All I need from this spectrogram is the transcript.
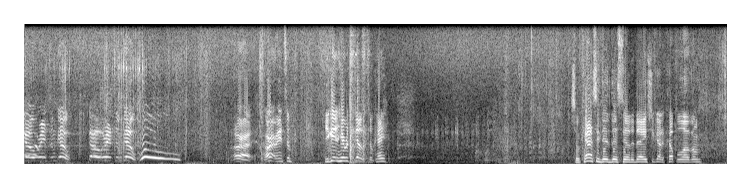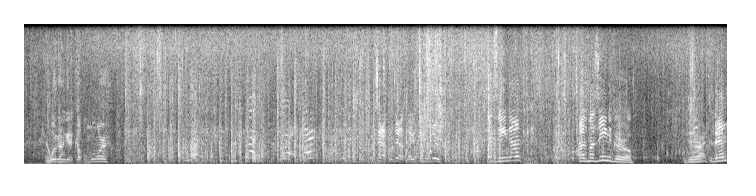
Go, Ransom, go! Go, Ransom, go! Woo! Alright, alright, Ransom. You get in here with the goats, okay? So Cassie did this the other day. She got a couple of them. And we're gonna get a couple more. What's up? What's up? Baby's coming through. Hey, Zena. How's my Zena girl? You doing all right today?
